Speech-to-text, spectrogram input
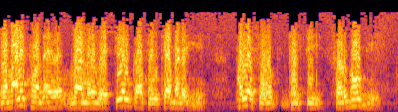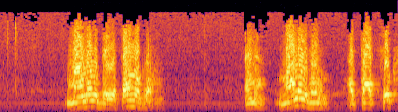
प्रमाणित होने वाले व्यक्तियों का संख्या बढ़ेगी। फलस्वरूप धरती स्वर्ग होगी मानव देवता होगा है ना? मानव धर्म अर्थात सुख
